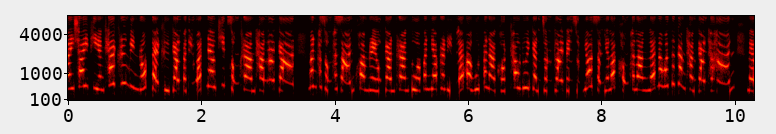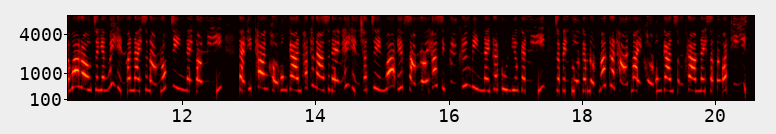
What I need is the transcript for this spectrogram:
ไม่ใช่เพียงแค่เครื่องบินรบแต่คือการปฏิวัติแนวคิดสงครามทางอากาศ มันผสมผสานความเร็วการพรางตัวปัญญาประดิษฐ์และอาวุธอนาคตเข้าด้วยกันจนกลายเป็นสุดยอดสัญลักษณ์ของพลังและนวัตกรรมทางการทหาร แม้ว่าเราจะยังไม่เห็นมันในสนามรบจริงในตอนนี้ แต่ทิศทางขององค์การพัฒนาแสดงให้เห็นชัดเจนว่า F350 หรือเครื่องบินในตระกูลเดียวกันนี้ จะเป็นตัวกำหนดมาตรฐานใหม่ขององค์การสงครามในศตวรรษที่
